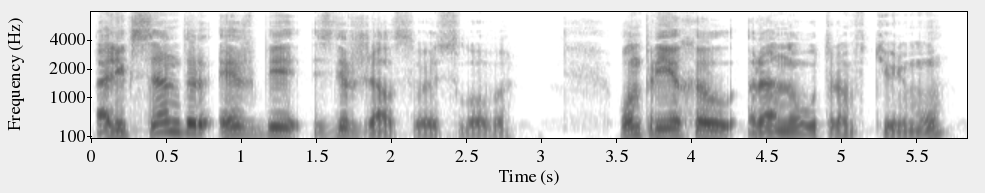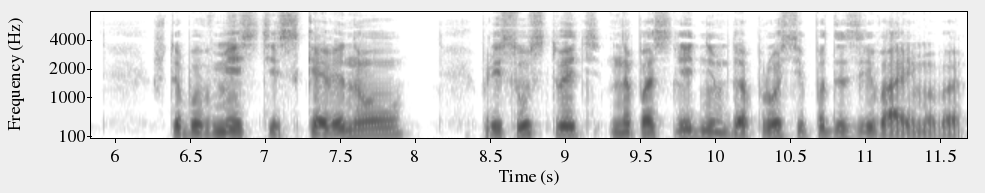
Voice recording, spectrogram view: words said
Александр Эшби сдержал свое слово. Он приехал рано утром в тюрьму, чтобы вместе с Кевиноу присутствовать на последнем допросе подозреваемого,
